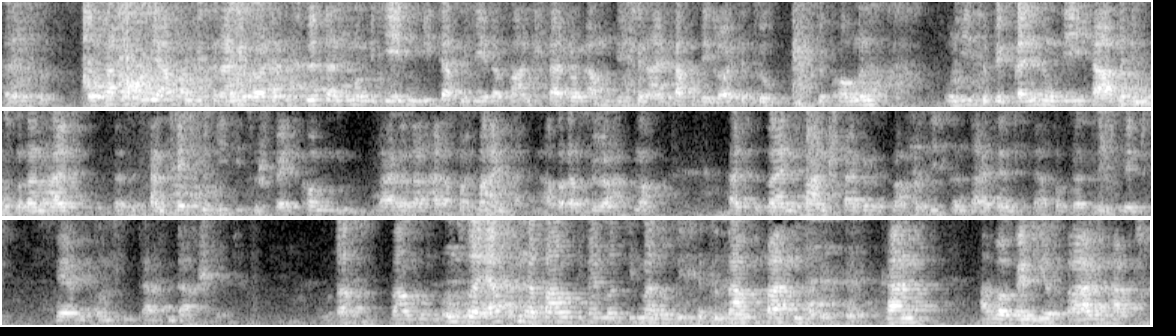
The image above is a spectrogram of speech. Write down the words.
äh, das, das hat ich ja auch schon ein bisschen angedeutet, es wird dann immer mit jedem Meetup, mit jeder Veranstaltung auch ein bisschen einfacher, die Leute zu bekommen. Und diese Begrenzung, die ich habe, die muss man dann halt, das ist dann Pech für die, die zu spät kommen, leider dann halt auch manchmal einhalten. Aber dafür hat man halt für seine Veranstaltung jetzt mal auf der sicheren Seite nicht, dass man plötzlich mit mehreren von Zutaten dasteht. Und das waren so unsere ersten Erfahrungen, wenn man die mal so ein bisschen zusammenfassen kann. Aber wenn ihr Fragen habt,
